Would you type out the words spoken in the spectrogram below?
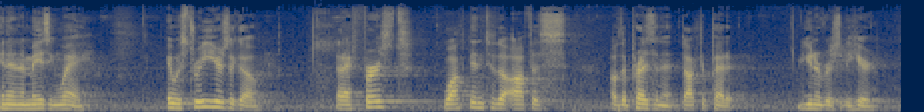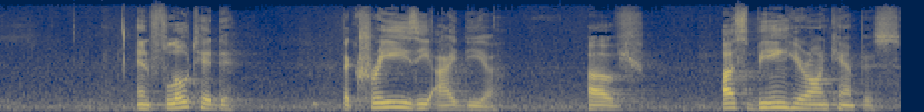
in an amazing way. It was three years ago that I first walked into the office of the president, Dr. Pettit, university here, and floated the crazy idea of us being here on campus,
